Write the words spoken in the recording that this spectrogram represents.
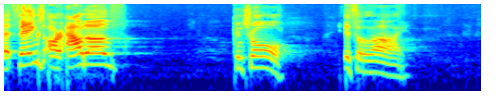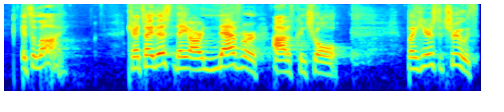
That things are out of control. It's a lie. It's a lie. Can I tell you this? They are never out of control. But here's the truth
